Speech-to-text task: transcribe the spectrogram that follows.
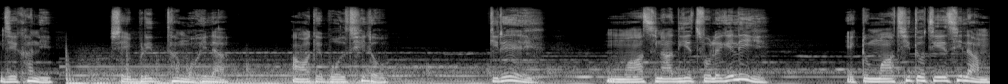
যেখানে সেই বৃদ্ধা মহিলা আমাকে বলছিল, কিরে, মাছ না দিয়ে চলে গেলি? একটু মাছই তো চেয়েছিলাম।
